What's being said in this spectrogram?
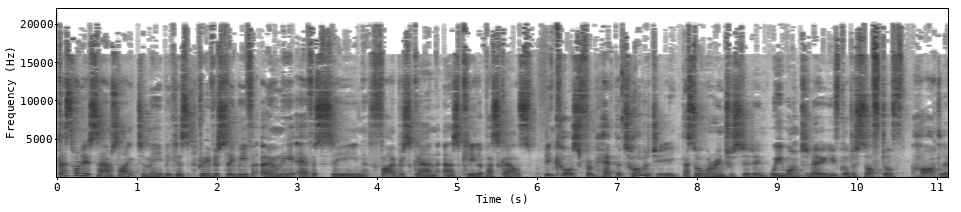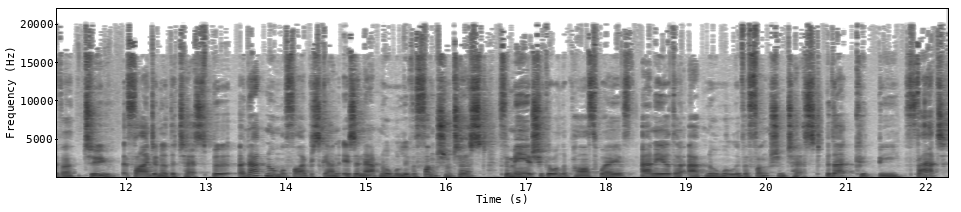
that's what it sounds like to me because previously we've only ever seen FibroScan as kilopascals because from hepatology, that's all we're interested in. We want to know you've got a soft or hard liver to find another test, but an abnormal FibroScan is an abnormal liver function test. For me, it should go on the pathway of any other abnormal liver function test, but that could be fat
